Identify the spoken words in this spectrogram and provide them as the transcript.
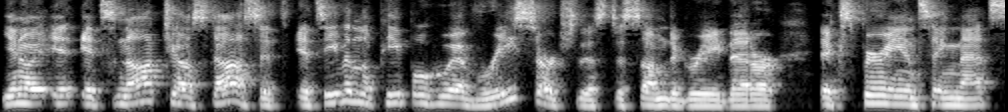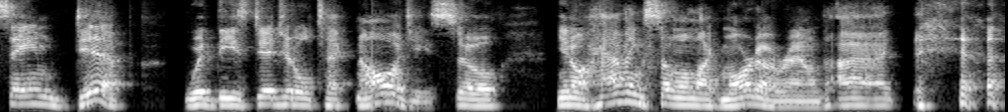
you know it, it's not just us it's it's even the people who have researched this to some degree that are experiencing that same dip with these digital technologies so you know, having someone like Marta around, I it,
